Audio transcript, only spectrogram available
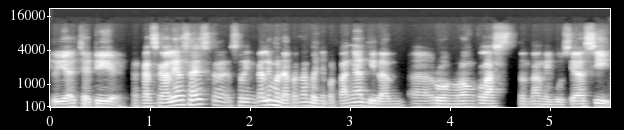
itu ya. Jadi rekan sekalian saya sering kali mendapatkan banyak pertanyaan di dalam eh, ruang-ruang kelas tentang negosiasi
